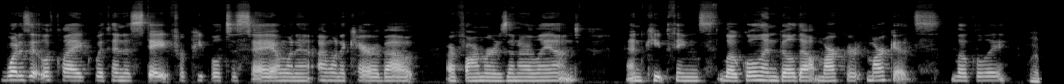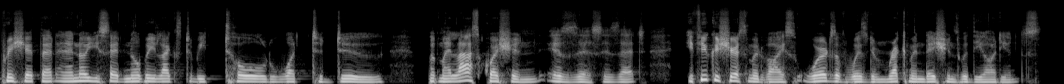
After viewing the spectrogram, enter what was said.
what does it look like within a state for people to say, "I want to, I want to care about our farmers and our land and keep things local and build out market markets locally. Well, I appreciate that. And I know you said nobody likes to be told what to do. But my last question is this is that if you could share some advice, words of wisdom, recommendations with the audience,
